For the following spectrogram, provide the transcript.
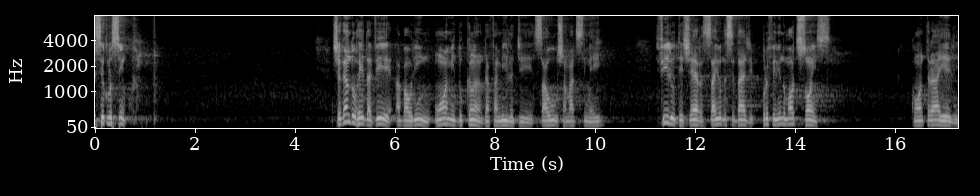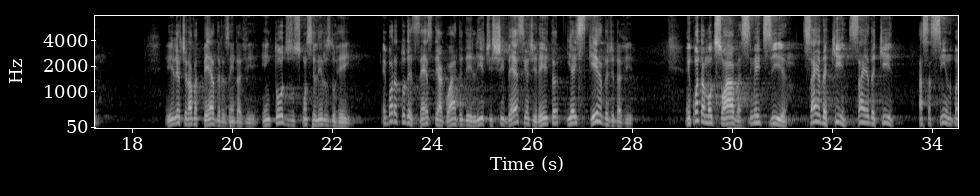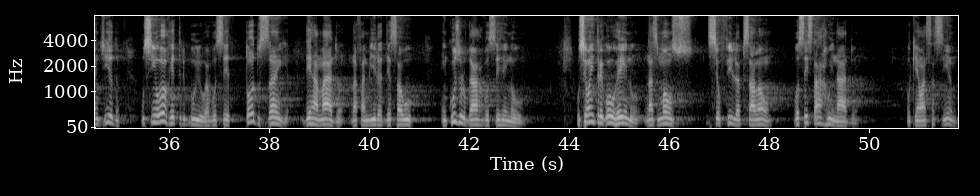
Versículo 5. Chegando o rei Davi a Baurim, um homem do clã da família de Saul, chamado Simei, filho de Gera, saiu da cidade proferindo maldições contra ele. Ele atirava pedras em Davi e em todos os conselheiros do rei. Embora todo exército e a guarda de elite estivessem à direita e à esquerda de Davi, Enquanto amaldiçoava, Simei dizia: Saia daqui, saia daqui, assassino, bandido. O Senhor retribuiu a você todo o sangue derramado na família de Saul, em cujo lugar você reinou. O Senhor entregou o reino nas mãos de seu filho Absalão. Você está arruinado, porque é um assassino.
